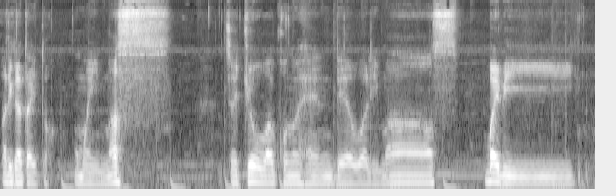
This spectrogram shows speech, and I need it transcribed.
ありがたいと思います。じゃあ今日はこの辺で終わります。バイビー。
